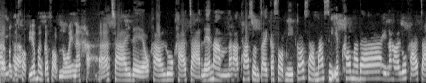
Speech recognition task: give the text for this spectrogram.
แต่บางกระค่ะสอบเยอะบางกระสอบน้อยนะคะใช่แล้วค่ะ ลูกค้าจ๋าแนะนำนะคะ ถ้าสนใจกระสอบนี้ก็สามารถ CF เข้ามาได้นะคะ ลูกค้าจ๋า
